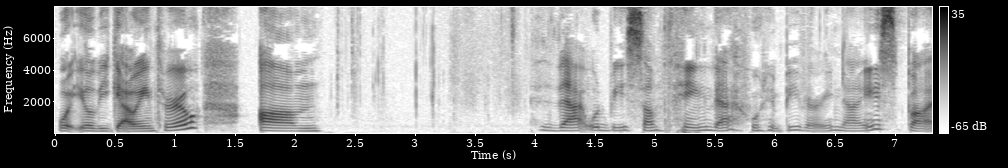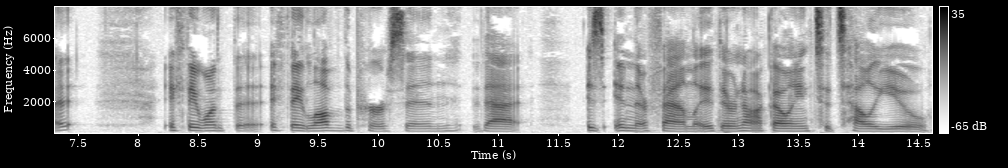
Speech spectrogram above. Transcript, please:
what you'll be going through. Um, that would be something that wouldn't be very nice, but if they want the if they love the person that is in their family, they're not going to tell you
